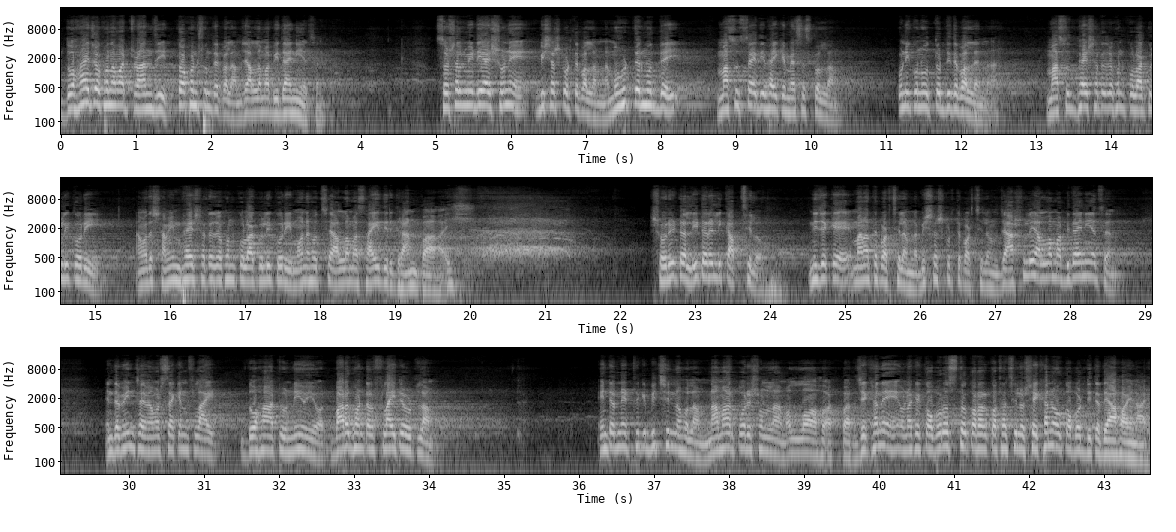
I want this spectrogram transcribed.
দোহায় যখন আমার ট্রানজিট, তখন শুনতে পেলাম যে আল্লামা বিদায় নিয়েছেন। সোশ্যাল মিডিয়ায় শুনে বিশ্বাস করতে পারলাম না। মুহূর্তের মধ্যেই মাসুদ সাইদি ভাইকে মেসেজ করলাম। উনি কোনো উত্তর দিতে পারলেন না। মাসুদ ভাইয়ের সাথে যখন কোলাকুলি করি আমাদের শামীম ভাইয়ের সাথে যখন কোলাকুলি করি, মনে হচ্ছে আল্লামা সাইদির ঘ্রাণ পাই। শরীরটা লিটারালি কাঁপছিল। নিজেকে মানাতে পারছিলাম না, বিশ্বাস করতে পারছিলাম যে আসলে আল্লামা বিদায় নিয়েছেন। ইন দ্য মিন টাইম আমার second flight Doha to New York বারো ঘণ্টার ফ্লাইটে উঠলাম। ইন্টারনেট থেকে বিচ্ছিন্ন হলাম, নামার পরে শুনলাম, আল্লাহ আকবার। যেখানে ওনাকে কবরস্থ করার কথা ছিল, সেখানেও কবর দিতে দেয়া হয় নাই।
